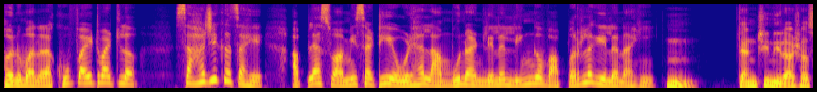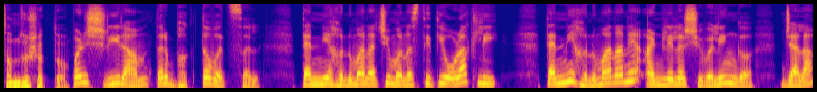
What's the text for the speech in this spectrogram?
हनुमानाला खूप वाईट वाटलं. साहजिकच आहे. आपल्या स्वामीसाठी एवढ्या लांबून आणलेलं लिंग वापरलं गेलं नाही. हं, त्यांची निराशा समजू शकतो. पण श्रीराम तर भक्तवत्सल. त्यांनी हनुमानाची मनस्थिती ओळखली. त्यांनी हनुमानाने आणलेलं शिवलिंग ज्याला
